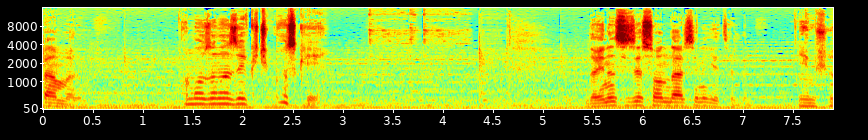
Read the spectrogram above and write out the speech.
ben varım. Ama o zaman zevki çıkmaz ki. Dayının size son dersini getirdim. Neymiş o?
